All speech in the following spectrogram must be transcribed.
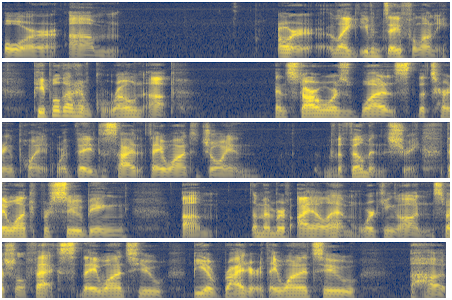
or um or like even Dave Filoni, people that have grown up and Star Wars was the turning point where they decided that they wanted to join the film industry. They wanted to pursue being um, a member of ILM, working on special effects. They wanted to be a writer. They wanted to uh,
